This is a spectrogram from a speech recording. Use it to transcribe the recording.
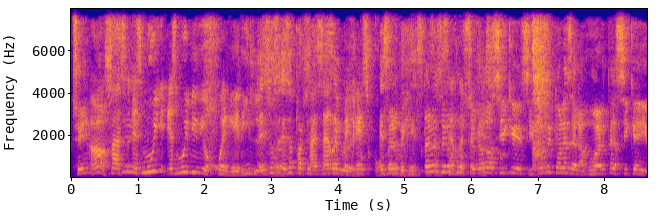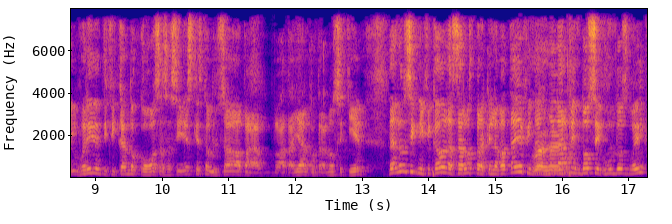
Sí. No, o sea, es- Sí. es, muy, es muy videojuegueril. Eso, esa parte O sea, es. RPGesco. Es RPGesco, Tal vez hubiera funcionado así que si son rituales de la muerte, así que fuera identificando cosas, así es que esto lo usaba para batallar contra no sé quién. Darle un significado a las armas para que en la batalla final no armen dos segundos, güey.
